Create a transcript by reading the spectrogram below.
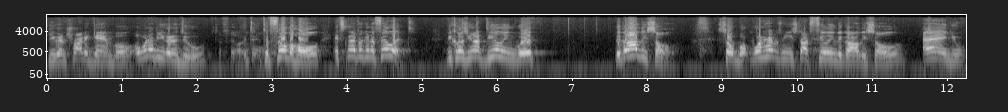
You're going to try to gamble or whatever you're going to do To fill the to, hole. to fill the hole. It's never going to fill it because you're not dealing with the godly soul. So what, what happens when you start feeling the godly soul, and you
